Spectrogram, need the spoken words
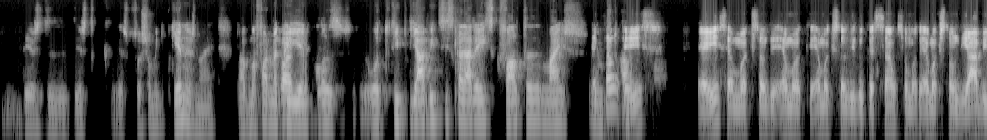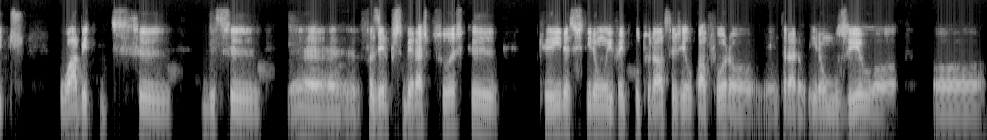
desde, desde que as pessoas são muito pequenas, não é? De alguma forma claro. cria nelas outro tipo de hábitos e se calhar é isso que falta mais então, é isso, é isso, é uma questão de, é uma, é uma questão de educação, é uma questão de hábitos. O hábito de se, de se uh, fazer perceber às pessoas que, que ir assistir a um evento cultural, seja ele qual for, ou entrar, ir a um museu, ou, ou,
